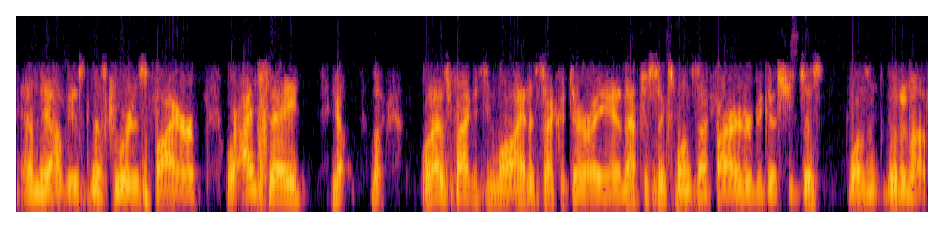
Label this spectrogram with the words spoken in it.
and the obvious next word is fire, where I say, you know, look, when I was practicing law, I had a secretary, and after six months, I fired her because she just wasn't good enough.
